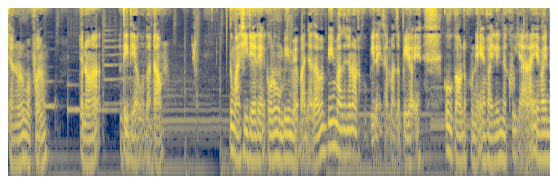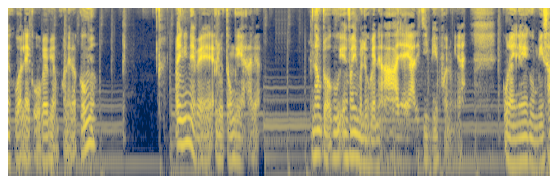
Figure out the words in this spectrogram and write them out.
ကျွန်တော်တို့မဖွင့်ဘူးကျွန်တော်ကအတိတရားကိုတော့တောင်း သူ့မှာရှိတယ်တဲ့အကုန်လုံးပေးမယ်ပါညာဒါပေမဲ့ပေးမှဆိုကျွန်တော်တခုပေးလိုက်စမ်းပါဆိုပေးတော့ရင်ကိုယ့်အကောင့်တစ်ခုနဲ့ invite လေးနှစ်ခုရတာ invite နှစ်ခုကလည်းကိုယ်ပဲပြောင်းဖွင့်လိုက်တော့ကုန်ရောအဲ့ဒီနဲ့ပဲအဲ့လိုသုံးခဲ့ရတာဗျနောက်တော့အခု invite မလုပ်ဘဲနဲ့အားရရကြီးမေးဖွင့်လို့ရကိုယ်တိုင်လည်းကိုမေးစာ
